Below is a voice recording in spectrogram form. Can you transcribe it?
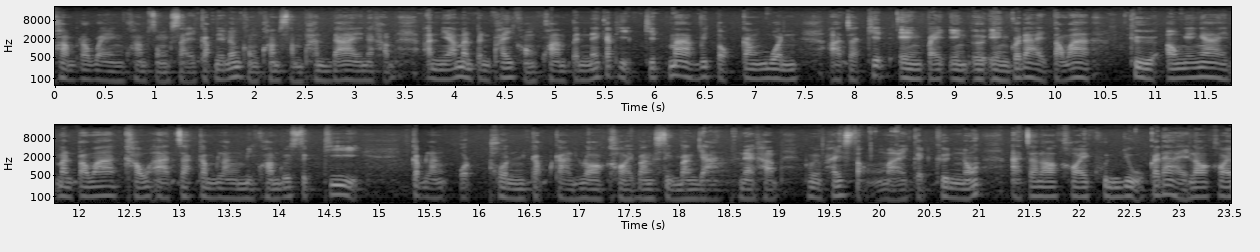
ความระแวงความสงสัยกับในเรื่องของความสัมพันธ์ได้นะครับ อันนี้มันเป็นไพ่ของความเป็นนกาทีฟคิดมากวิตกกังวล อาจจะคิดเองไปเองเออเองก็ได้ แต่ว่าคือเอาง่าย ๆ มันแปลว่าเขาอาจจะกำลังมีความรู้สึกที่ กำลังอดทนกับการรอคอยบางสิ่งบางอย่างนะครับเพื่อให้สองไม้เกิดขึ้นเนาะอาจจะรอคอยคุณอยู่ก็ได้ รอคอย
